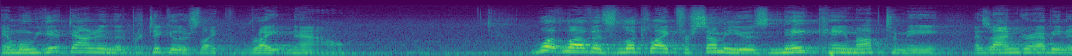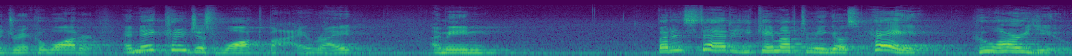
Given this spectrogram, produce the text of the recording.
And when we get down into the particulars, like right now, what love has looked like for some of you is Nate came up to me as I'm grabbing a drink of water. And Nate could have just walked by, right? I mean, but instead he came up to me and goes, Hey, who are you?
